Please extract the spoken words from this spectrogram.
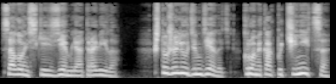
солонские земли отравила. Что же людям делать, кроме как подчиниться?»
